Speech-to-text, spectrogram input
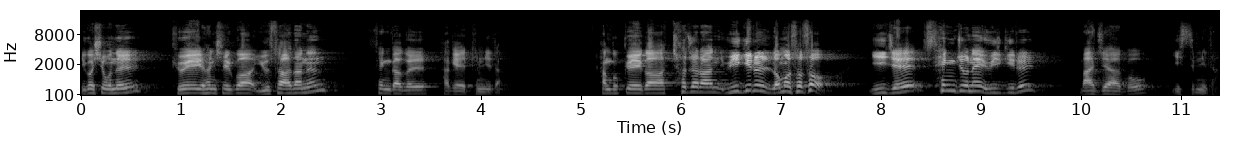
이것이 오늘 교회의 현실과 유사하다는 생각을 하게 됩니다. 한국교회가 처절한 위기를 넘어서서 이제 생존의 위기를 맞이하고 있습니다.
